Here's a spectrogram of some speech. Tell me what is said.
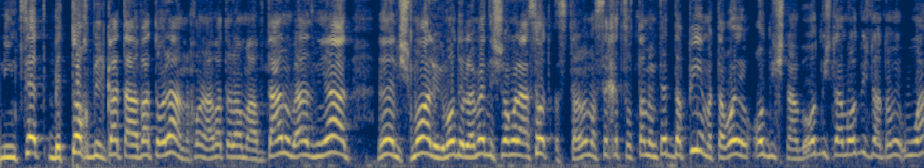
נמצאת בתוך ברכת אהבת עולם. נכון אהבת עולם אהבתנו ואז מיד אה, לשמוע ללמוד וללמד לשמור ולעשות אז אתה רואה מסכת סוטה מ"ט דפים אתה רואה עוד משנה ועוד משנה ועוד משנה אתה אומר וואה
